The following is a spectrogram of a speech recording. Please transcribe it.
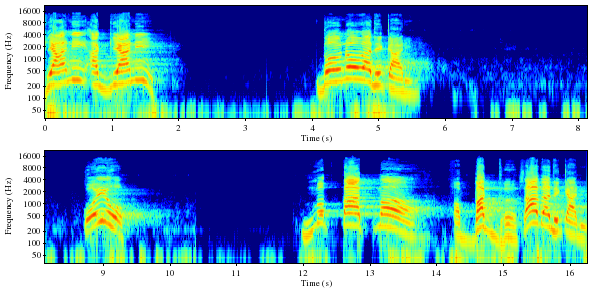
ज्ञानी, अज्ञानी। दोनों अधिकारी। कोई हो, मुक्तात्मा और बद्ध सब अधिकारी।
